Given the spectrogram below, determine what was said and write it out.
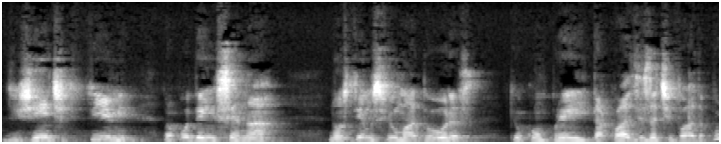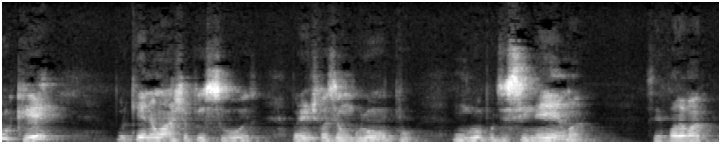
de gente firme para poder encenar. Nós temos filmadoras que eu comprei e está quase desativada. Por quê? Porque não acha pessoas para a gente fazer um grupo, um grupo de cinema. Você fala,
